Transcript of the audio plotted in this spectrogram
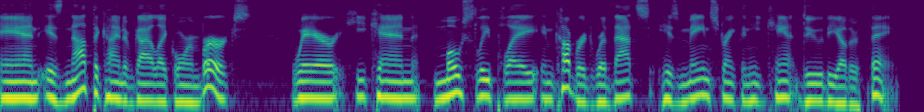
And is not the kind of guy like Oren Burks where he can mostly play in coverage, where that's his main strength and he can't do the other thing.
